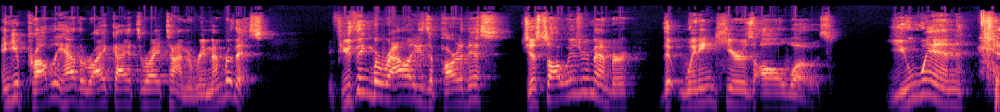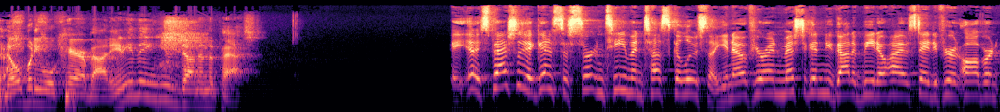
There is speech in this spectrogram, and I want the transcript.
and you probably have the right guy at the right time. And remember this if you think morality is a part of this, just always remember that winning cures all woes. You win, yeah. nobody will care about anything you've done in the past especially against a certain team in Tuscaloosa. You know, if you're in Michigan, you got to beat Ohio State. If you're at Auburn,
